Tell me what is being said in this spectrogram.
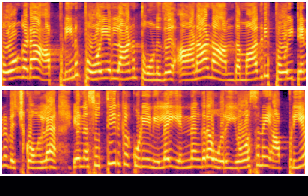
போங்கடா அப்படின்னு போயிடலான்னு தோணுது. ஆனால் நான் அந்த மாதிரி போயிட்டேன்னு வச்சுக்கோங்களேன். என்னை சுற்றி இருக்கக்கூடிய நிலை என்னங்கிற ஒரு யோசனை அப்படியே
